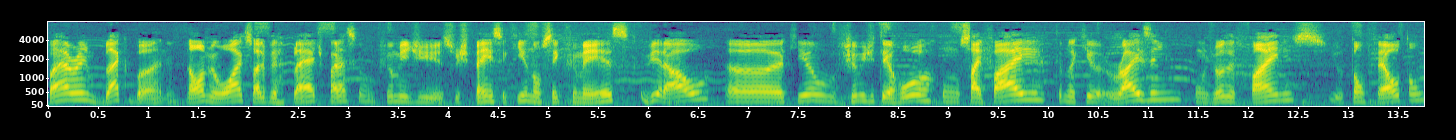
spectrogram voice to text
Byron Blackburn. Naomi Watts, Oliver Platt, parece que é um filme de suspense aqui, não sei que filme é esse. Viral, ah, aqui é um filme de terror com sci-fi. Temos aqui Rising, com Joseph Fiennes e o Tom Felton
